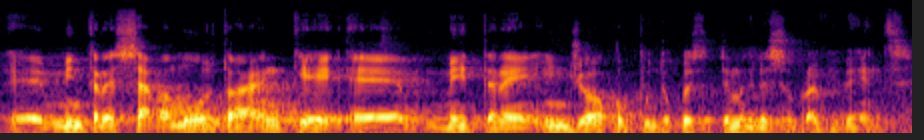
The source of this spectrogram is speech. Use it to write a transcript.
eh, mi interessava molto anche eh, mettere in gioco appunto questo tema delle sopravvivenze,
